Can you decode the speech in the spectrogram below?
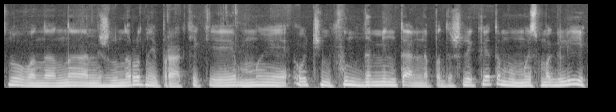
основана на международной практике. Мы очень фундаментально подошли к этому. Мы смогли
